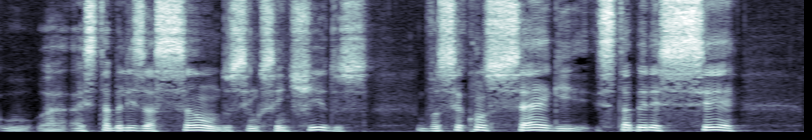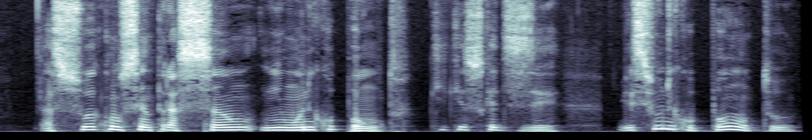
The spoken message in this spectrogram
o, a, a estabilização dos cinco sentidos, você consegue estabelecer a sua concentração em um único ponto. O que, que isso quer dizer? Esse único ponto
